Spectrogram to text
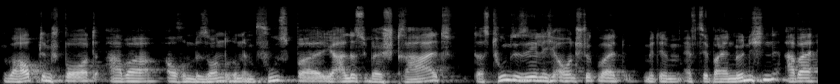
überhaupt im Sport, aber auch im Besonderen im Fußball ja alles überstrahlt das tun sie sicherlich auch ein Stück weit mit dem FC Bayern München, aber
